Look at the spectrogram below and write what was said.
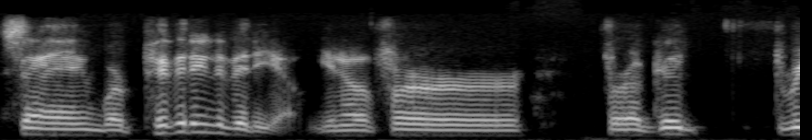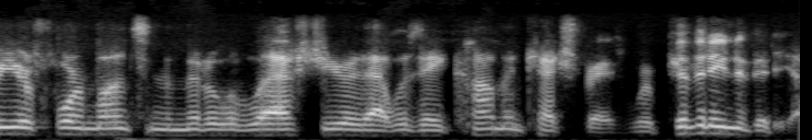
saying we're pivoting to video. You know, for for a good three or four months in the middle of last year, that was a common catchphrase. We're pivoting to video.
